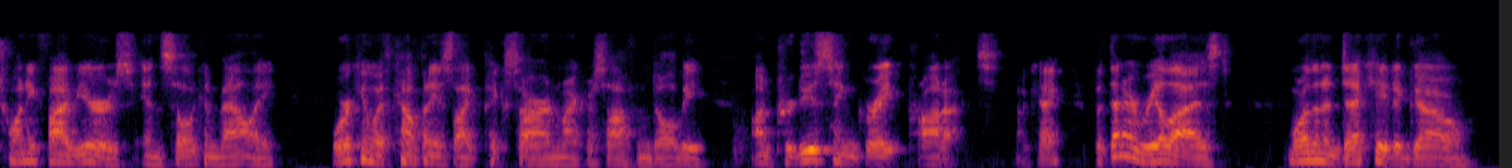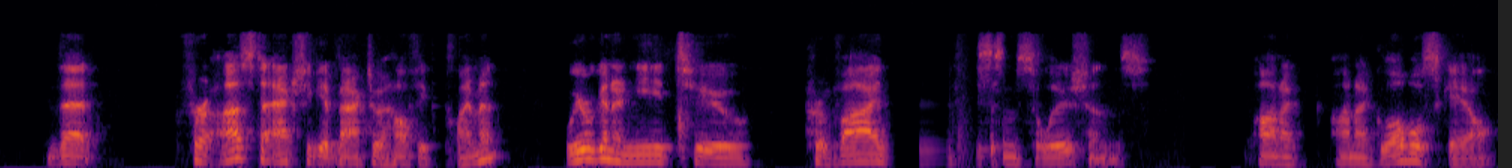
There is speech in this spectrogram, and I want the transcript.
25 years in Silicon Valley working with companies like Pixar and Microsoft and Dolby on producing great products. Okay. But then I realized more than a decade ago that for us to actually get back to a healthy climate, we were going to need to provide some solutions on a on a global scale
